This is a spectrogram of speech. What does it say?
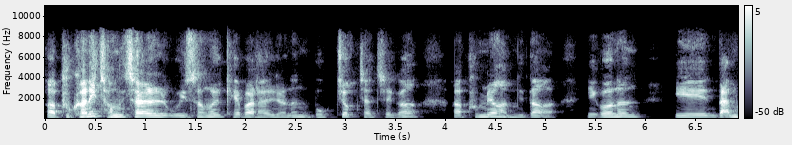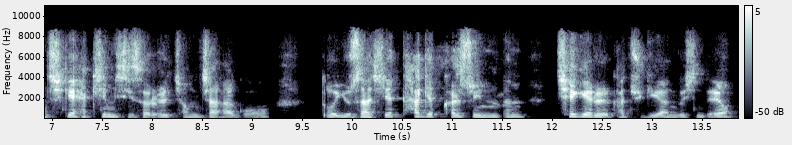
아, 북한이 정찰 위성을 개발하려는 목적 자체가 아, 분명합니다. 이거는 이 남측의 핵심 시설을 정찰하고 또 유사시에 타격할 수 있는 체계를 갖추기 위한 것인데요.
